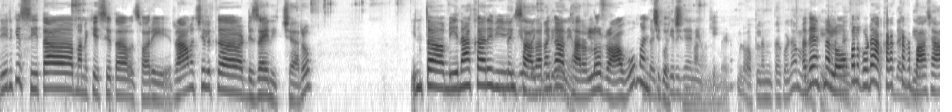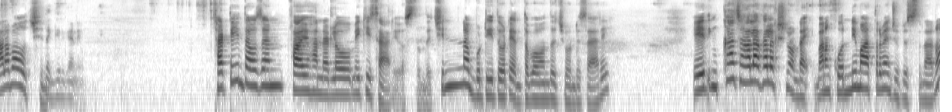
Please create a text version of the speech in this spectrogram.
దీనికి సీతా మనకి సీత సారీ రామచిలుక డిజైన్ ఇచ్చారు. ఇంత మీనాకారి వీవింగ్ సాధారణంగా. ధరల్లో రావు మంచిగా వచ్చింది మనకి. లోపలంతా కూడా అదే అంటున్నా లోపల కూడా అక్కడక్కడ బాగా చాలా బాగా వచ్చింది. దగ్గరగానే. థర్టీన్ థౌజండ్ ఫైవ్ హండ్రెడ్లో మీకు ఈ శారీ వస్తుంది. చిన్న బుటీతోటి ఎంత బాగుందో చూడండి శారీ ఏది ఇంకా చాలా కలెక్షన్ ఉన్నాయి. మనం కొన్ని మాత్రమే చూపిస్తున్నాను.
